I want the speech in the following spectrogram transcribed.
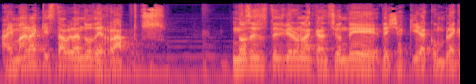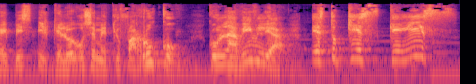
Aymara que está hablando de raptos. No sé si ustedes vieron la canción de, de Shakira con Black Eyed Peas y que luego se metió Farruko con la Biblia. ¿Esto qué es? ¿Qué es?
